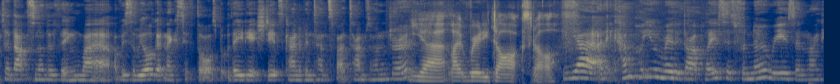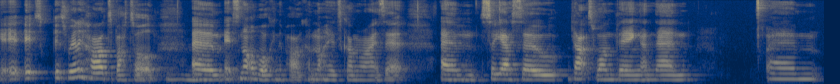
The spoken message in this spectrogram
so that's another thing where obviously we all get negative thoughts, but with ADHD, it's kind of intensified times 100. yeah, like really dark stuff. Yeah, and it can put you in really dark places for no reason. Like it, it it's it's really hard to battle. Um, it's not a walk in the park. I'm not here to glamorize it. Um, so yeah, so that's one thing, and then, um,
